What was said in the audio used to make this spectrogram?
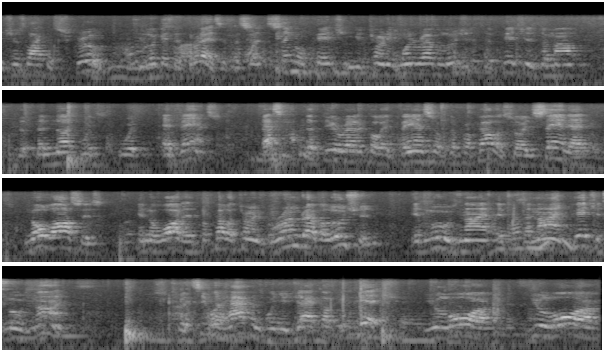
It's just like a screw. You look at the threads, if it's a single pitch and you turn it one revolution, the pitch is the amount that the nut would, would advance. That's the theoretical advance of the propeller. So it's saying that no losses in the water. The propeller turns one revolution, it moves nine. If it's a nine pitch, it moves nine. But see what happens when you jack up the pitch? You lower, you lower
